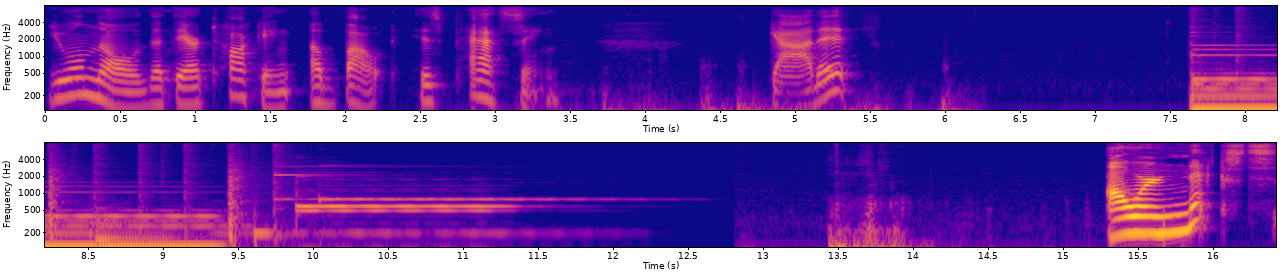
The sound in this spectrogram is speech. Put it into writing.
you will know that they are talking about his passing. Got it? Our next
